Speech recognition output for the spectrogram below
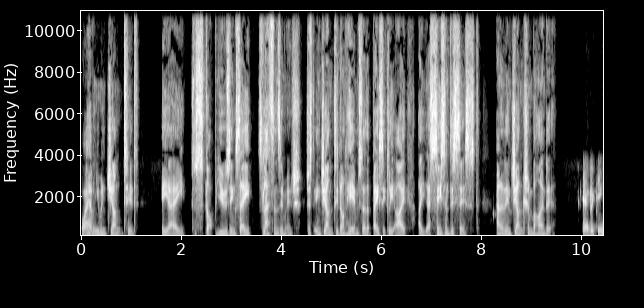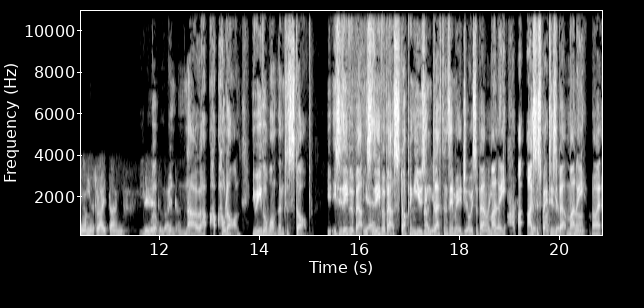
Why haven't you injuncted EA to stop using, say, Zlatan's image? Just injuncted on him so that basically I, I a cease and desist and an injunction behind it. Everything on his right time. Well, no, hold on. You either want them to stop. This is either about this is either about stopping using no, image or it's about no, money. I, I suspect it's about money, right?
